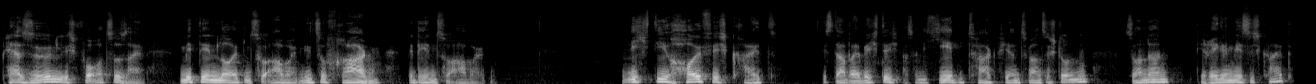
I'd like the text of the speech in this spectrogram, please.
persönlich vor Ort zu sein, mit den Leuten zu arbeiten, die zu fragen, mit denen zu arbeiten. Nicht die Häufigkeit ist dabei wichtig, also nicht jeden Tag 24 Stunden, sondern die Regelmäßigkeit,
